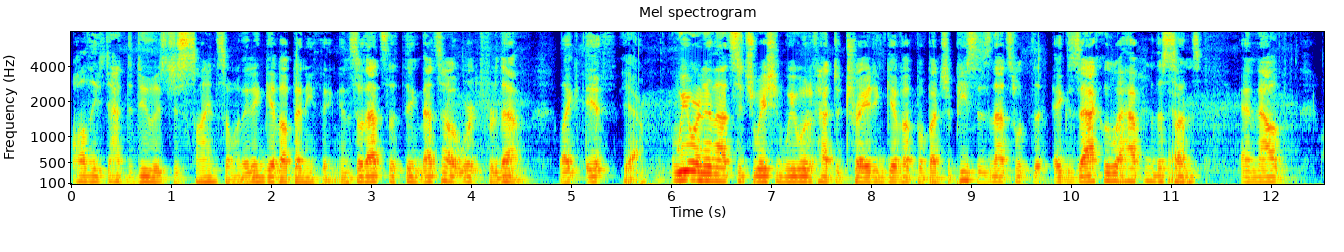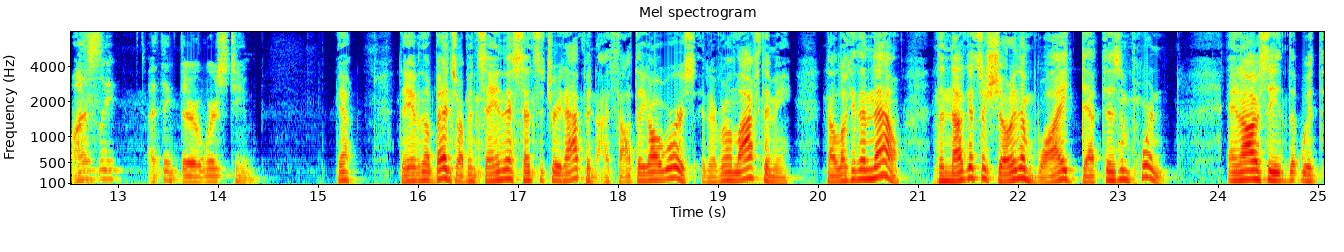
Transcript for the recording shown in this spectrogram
all they had to do is just sign someone. They didn't give up anything. And so that's the thing. That's how it worked for them. Like, if Yeah. we weren't in that situation, we would have had to trade and give up a bunch of pieces, and that's what the, exactly what happened to the Suns. And now, honestly, I think they're a worse team. Yeah. They have no bench. I've been saying this since the trade happened. I thought they got worse, and everyone laughed at me. Now look at them now. The Nuggets are showing them why depth is important. And obviously, with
